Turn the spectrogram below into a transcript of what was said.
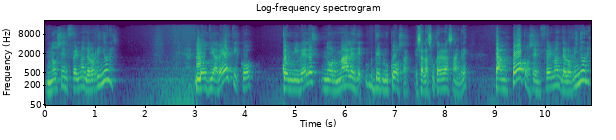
no se enferman de los riñones. Los diabéticos con niveles normales de, de glucosa, esa es el azúcar en la sangre, tampoco se enferman de los riñones.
